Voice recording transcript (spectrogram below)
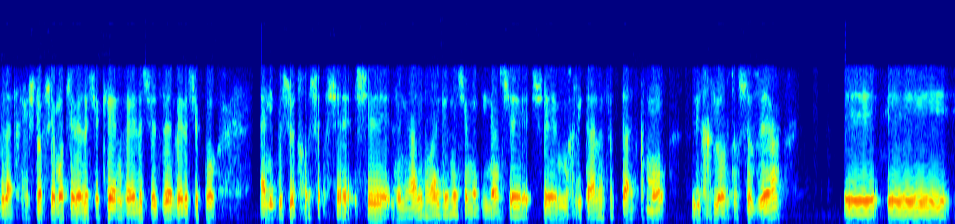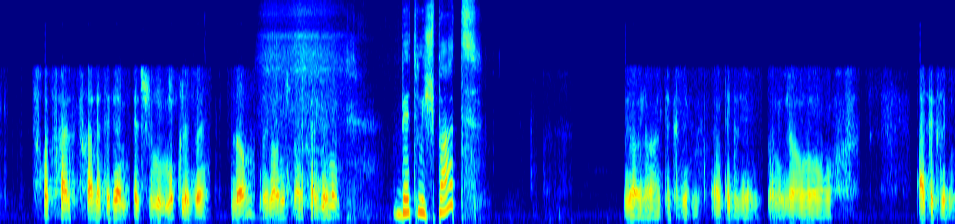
ולהתחיל לשלוף שמות של אלה שכן, ואלה שזה, ואלה שפה. אני פשוט חושב שזה נראה לי נורא הגיוני שמדינה ש, שמחליטה לעשות צעד כמו לכלול תושביה, לפחות צריכה, צריכה לתת להם איזשהו נימוק לזה, לא? זה לא נשמע לך הגיוני. בית משפט? לא, לא, אל תגזים, אל תגזים. אני לא... אל תגזים.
